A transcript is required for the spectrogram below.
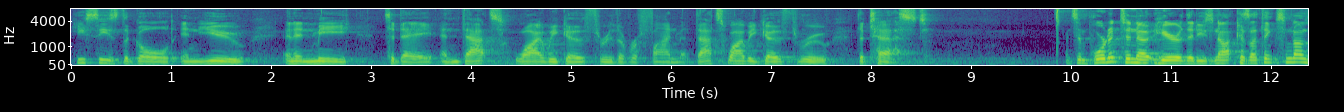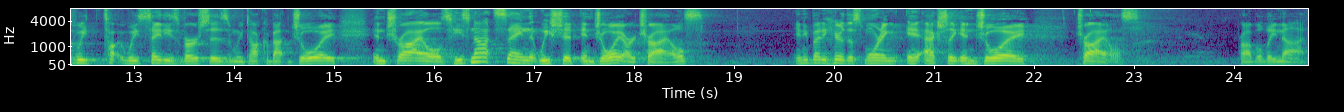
He sees the gold in you and in me today. And that's why we go through the refinement. That's why we go through the test. It's important to note here that he's not, because I think sometimes we, talk, we say these verses and we talk about joy in trials. He's not saying that we should enjoy our trials. Anybody here this morning eh, actually enjoy trials? Probably not.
